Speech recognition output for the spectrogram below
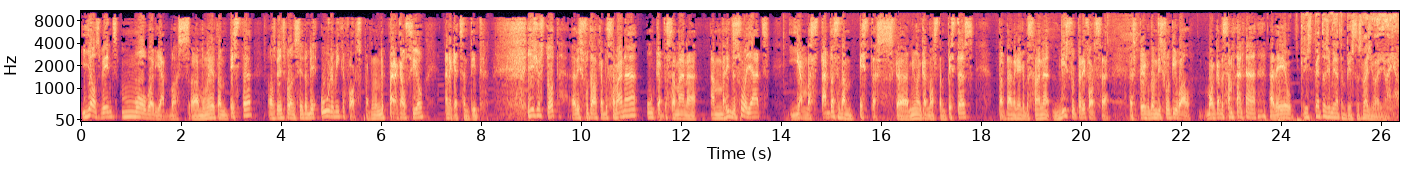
i els vents molt variables. A moment de tempesta, els vents poden ser també una mica forts, per tant, també precaució en aquest sentit. I això és tot, a disfrutar el cap de setmana, un cap de setmana amb matins assolellats, i amb tardes de tempestes, que a mi m'encanten les tempestes, per tant aquest cap de setmana disfrutaré força. Espero que tothom disfruti igual. Bon cap de setmana, adeu Crispetes i mirar tempestes, vaja, vaja, vaja.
